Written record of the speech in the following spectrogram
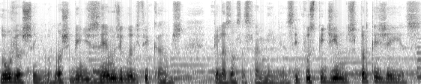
Louve ao Senhor. Nós te bendizemos e glorificamos pelas nossas famílias e vos pedimos, protegei-as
